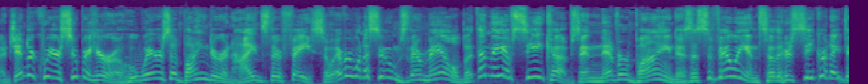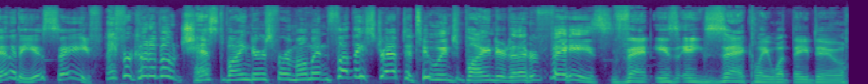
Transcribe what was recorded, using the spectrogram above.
A genderqueer superhero who wears a binder and hides their face, so everyone assumes they're male, but then they have C cups and never bind as a civilian, so their secret identity is safe. I forgot about chest binders for a moment and thought they strapped a two-inch binder to their face. That is exactly what they do.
